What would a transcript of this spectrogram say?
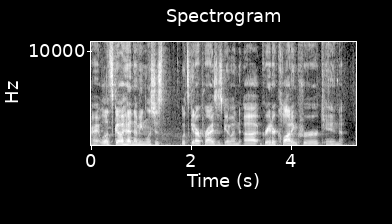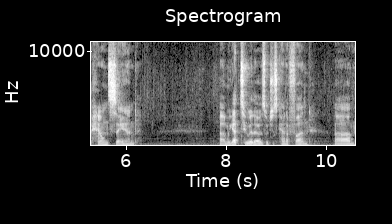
All right, well let's go ahead and I mean let's just let's get our prizes going. Uh, Greater Clotting Crewer can pound sand. Um, we got two of those, which is kind of fun. Um,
